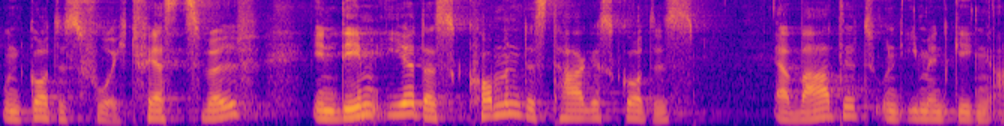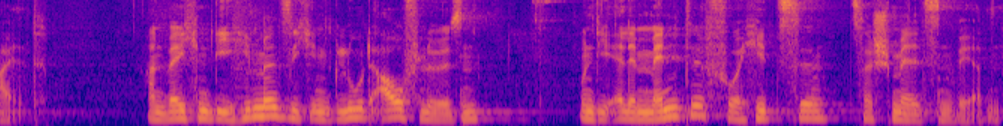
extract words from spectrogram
und Gottesfurcht. Vers 12, indem ihr das Kommen des Tages Gottes erwartet und ihm entgegeneilt, an welchem die Himmel sich in Glut auflösen und die Elemente vor Hitze zerschmelzen werden.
